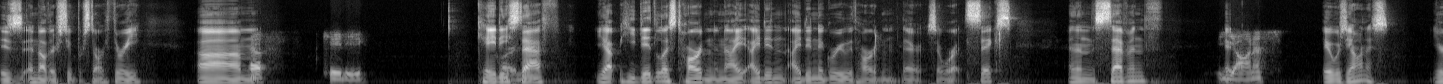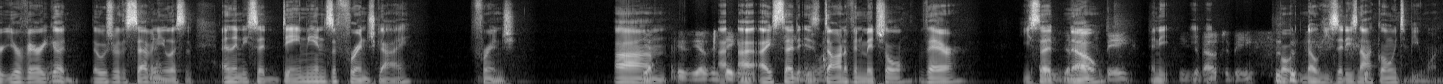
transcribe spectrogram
is another superstar three. Um, F, KD. KD Harden. Steph. Yep, he did list Harden, and I, I didn't I didn't agree with Harden there. So we're at six, and then the seventh Giannis. it was Giannis. You're you're very good. Those are the seven Yeah. he listed, and then he said Damian's a fringe guy, fringe. Um, because he hasn't I, taken. I, I said, is. Donovan Mitchell there? He said He's no, and he, He's he- about to be. well, no, he said he's not going to be one.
